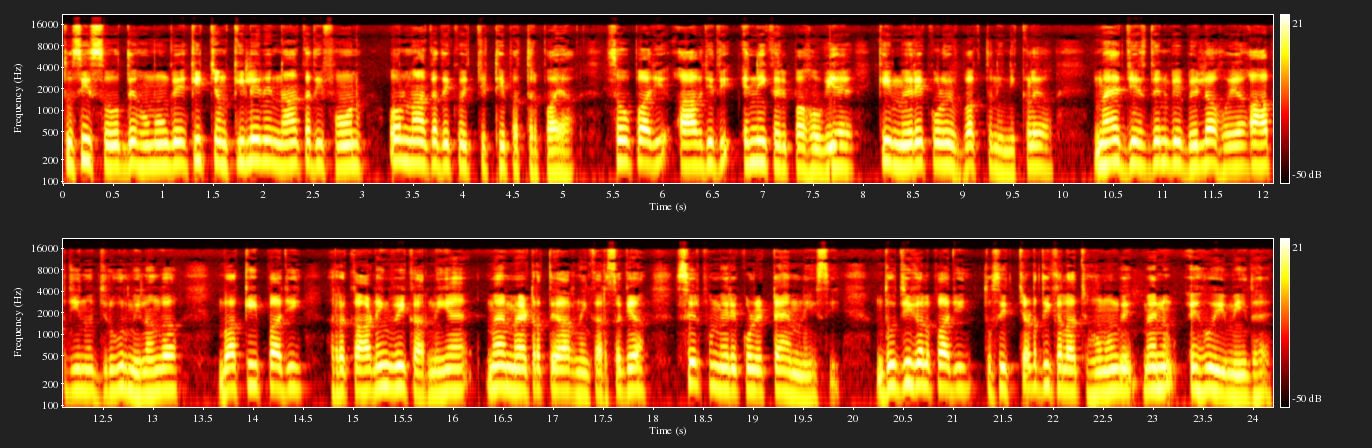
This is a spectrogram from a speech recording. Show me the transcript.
ਤੁਸੀਂ ਸੋਚਦੇ ਹੋਵੋਗੇ ਕਿ ਚਮਕੀਲੇ ਨੇ ਨਾ ਕਦੀ ਫੋਨ ਔਰ ਨਾ ਕਦੇ ਕੋਈ ਚਿੱਠੀ ਪੱਤਰ ਪਾਇਆ। ਸੋ ਭਾਜੀ, ਆਪ ਜੀ ਦੀ ਇੰਨੀ ਕਿਰਪਾ ਹੋ ਗਈ ਹੈ ਕਿ ਮੇਰੇ ਕੋਲ ਵਕਤ ਨਹੀਂ ਨਿਕਲਿਆ। ਮੈਂ ਜਿਸ ਦਿਨ ਵੀ ਵਿਹਲਾ ਹੋਇਆ, ਆਪ ਜੀ ਨੂੰ ਜ਼ਰੂਰ ਮਿਲਾਂਗਾ। ਬਾਕੀ ਭਾਜੀ ਰਿਕਾਰਡਿੰਗ ਵੀ ਕਰਨੀ ਹੈ। ਮੈਂ ਮੈਟਰ ਤਿਆਰ ਨਹੀਂ ਕਰ ਸਕਿਆ। ਸਿਰਫ ਮੇਰੇ ਕੋਲੇ ਟਾਈਮ ਨਹੀਂ ਸੀ। ਦੂਜੀ ਗੱਲ ਭਾਜੀ, ਤੁਸੀਂ ਚੜ੍ਹਦੀ ਕਲਾ 'ਚ ਹੋਵੋਗੇ। ਮੈਨੂੰ ਇਹੋ ਹੀ ਉਮੀਦ ਹੈ।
